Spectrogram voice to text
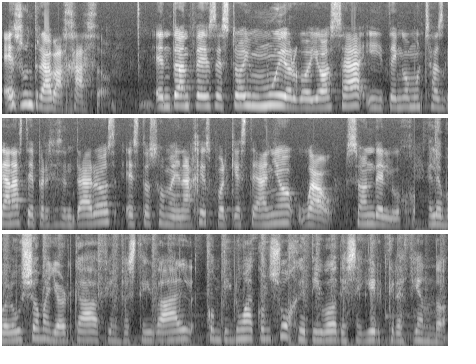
es un trabajazo. Entonces estoy muy orgullosa y tengo muchas ganas de presentaros estos homenajes porque este año, wow, son de lujo. El Evolution Mallorca Film Festival continúa con su objetivo de seguir creciendo.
